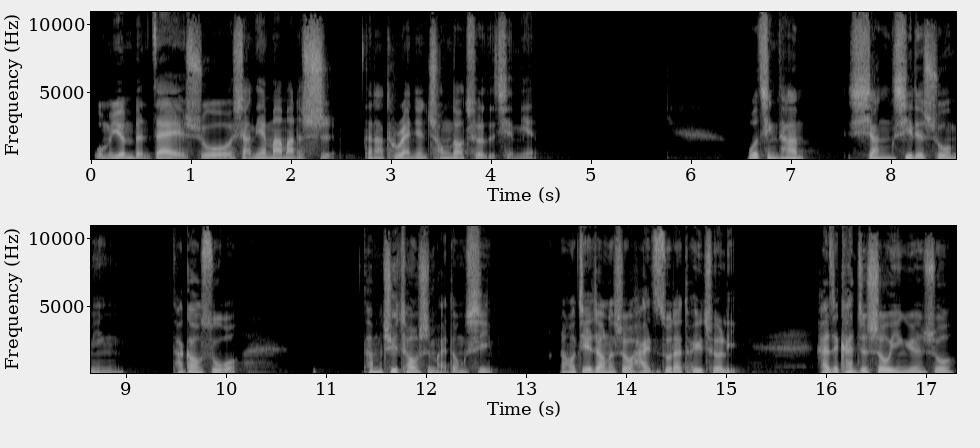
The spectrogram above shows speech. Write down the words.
我们原本在说想念妈妈的事，但他突然间冲到车子前面。我请他详细的说明。他告诉我，他们去超市买东西，然后结账的时候，孩子坐在推车里。孩子看着收银员说：‘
